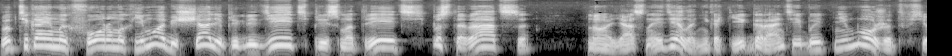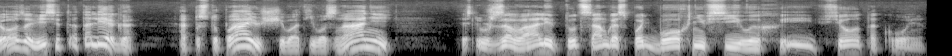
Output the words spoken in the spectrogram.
В обтекаемых форумах ему обещали приглядеть, присмотреть, постараться. Но, ясное дело, никаких гарантий быть не может. Все зависит от Олега, от поступающего, от его знаний — если уж завалит, тут сам Господь Бог не в силах, и все такое.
